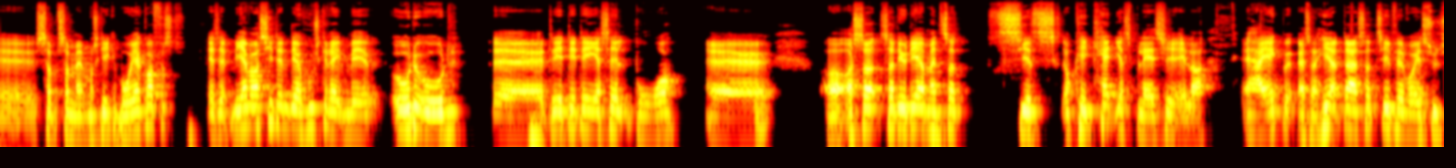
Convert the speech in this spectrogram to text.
øh, som, som man måske kan bruge. Jeg kan godt forst- altså, men jeg vil også sige den der huskeregel med Øh, det, det er det, jeg selv bruger. Øh, og, og så, så er det jo der, man så siger, okay, kan jeg splashe, eller har jeg ikke, altså her, der er så et tilfælde, hvor jeg synes,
